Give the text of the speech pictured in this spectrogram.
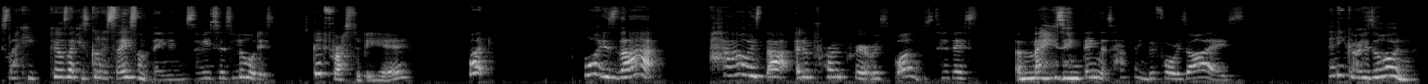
It's like he feels like he's got to say something, and so he says, Lord, it's, good for us to be here. What? What is that? How is that an appropriate response to this amazing thing that's happening before his eyes? Then he goes on,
